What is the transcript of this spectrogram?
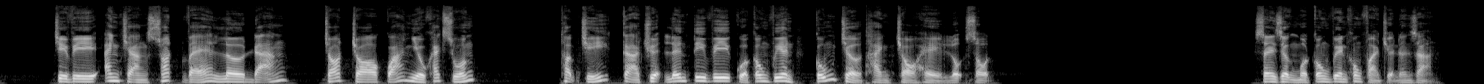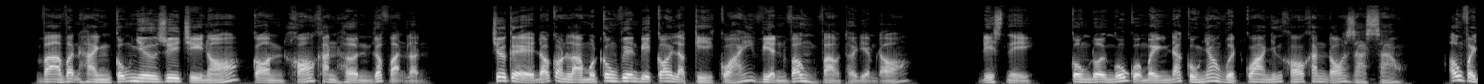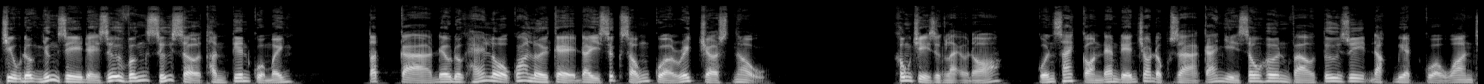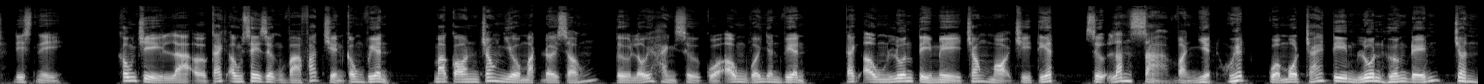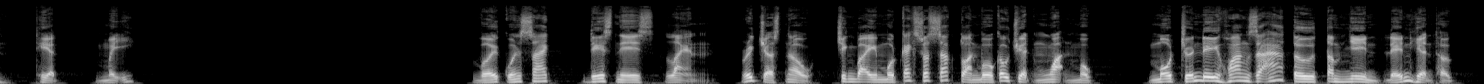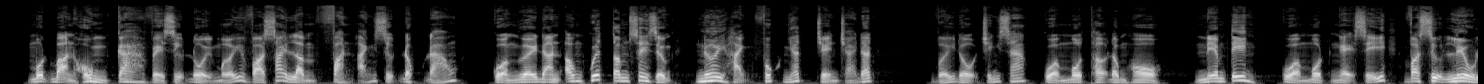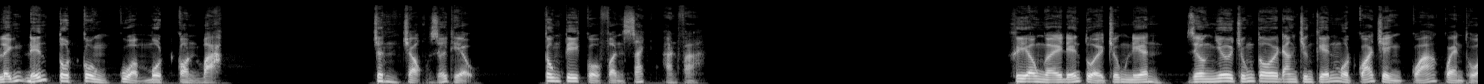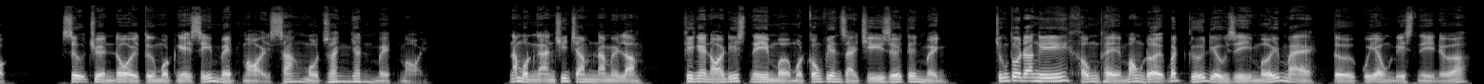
chỉ vì anh chàng soát vé lơ đãng chót cho quá nhiều khách xuống. Thậm chí cả chuyện lên TV của công viên cũng trở thành trò hề lộn xộn. Xây dựng một công viên không phải chuyện đơn giản, và vận hành cũng như duy trì nó còn khó khăn hơn gấp vạn lần. Chưa kể đó còn là một công viên bị coi là kỳ quái, viển vông vào thời điểm đó. Disney, cùng đội ngũ của mình đã cùng nhau vượt qua những khó khăn đó ra sao? Ông phải chịu đựng những gì để giữ vững xứ sở thần tiên của mình? Tất cả đều được hé lộ qua lời kể đầy sức sống của richard snow không chỉ dừng lại ở đó cuốn sách còn đem đến cho độc giả cái nhìn sâu hơn vào tư duy đặc biệt của Walt Disney. Không chỉ là ở cách ông xây dựng và phát triển công viên, mà còn trong nhiều mặt đời sống, từ lối hành xử của ông với nhân viên, cách ông luôn tỉ mỉ trong mọi chi tiết, sự lăn xả và nhiệt huyết của một trái tim luôn hướng đến chân, thiện, mỹ. Với cuốn sách Disney's Land, Richard Snow trình bày một cách xuất sắc toàn bộ câu chuyện ngoạn mục. Một chuyến đi hoang dã từ tầm nhìn đến hiện thực. Một bản hùng ca về sự đổi mới và sai lầm phản ánh sự độc đáo của người đàn ông quyết tâm xây dựng nơi hạnh phúc nhất trên trái đất, với độ chính xác của một thợ đồng hồ, niềm tin của một nghệ sĩ và sự liều lĩnh đến tột cùng của một con bạc. Trân trọng giới thiệu Công ty cổ phần sách Alpha khi ông ấy đến tuổi trung niên, dường như chúng tôi đang chứng kiến một quá trình quá quen thuộc. Sự chuyển đổi từ một nghệ sĩ mệt mỏi sang một doanh nhân mệt mỏi. Năm 1955, khi nghe nói Disney mở một công viên giải trí dưới tên mình, chúng tôi đã nghĩ không thể mong đợi bất cứ điều gì mới mẻ từ quý ông Disney nữa.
